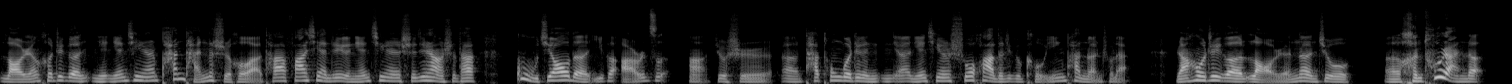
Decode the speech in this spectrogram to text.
老人和这个年年轻人攀谈的时候啊，他发现这个年轻人实际上是他故交的一个儿子啊，就是呃，他通过这个年年轻人说话的这个口音判断出来。然后这个老人呢，就呃很突然的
